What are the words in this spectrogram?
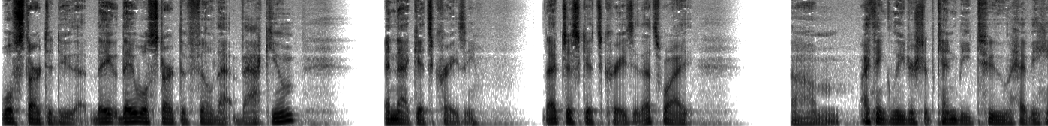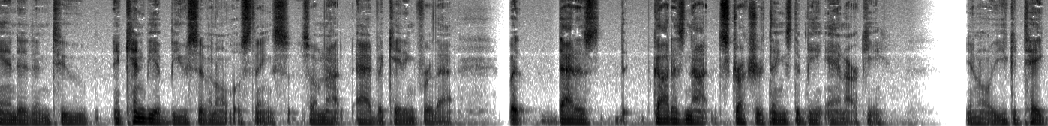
will start to do that. They they will start to fill that vacuum, and that gets crazy. That just gets crazy. That's why um, I think leadership can be too heavy handed and too it can be abusive and all those things. So I'm not advocating for that, but that is God has not structured things to be anarchy. You know, you could take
